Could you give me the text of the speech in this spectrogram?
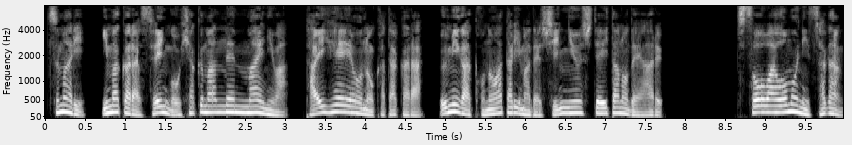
つまり、今から1500万年前には、太平洋の方から、海がこの辺りまで侵入していたのである。地層は主に砂岩、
